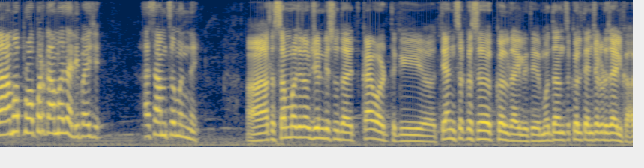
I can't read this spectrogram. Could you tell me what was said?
कामं प्रॉपर कामं झाली पाहिजे. असं आमचं म्हणणं आहे. आता संभाजीराव झेंडे सुद्धा आहेत. काय वाटतं की त्यांचं कसं कल राहील ते? मतदानचं कल त्यांच्याकडे जाईल का?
